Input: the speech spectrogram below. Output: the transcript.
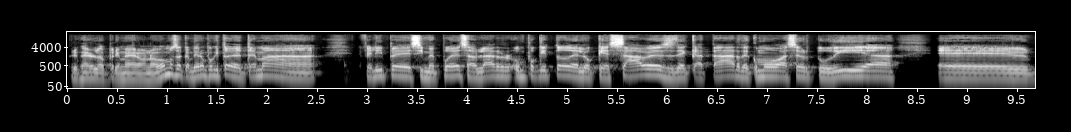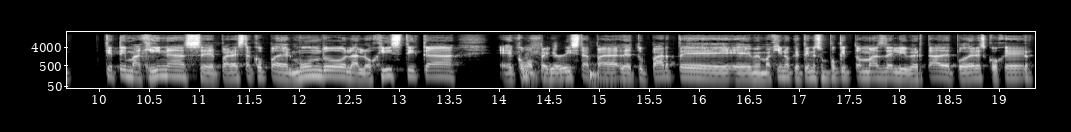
Primero lo primero, ¿no? Vamos a cambiar un poquito de tema. Felipe, si me puedes hablar un poquito de lo que sabes de Qatar, de cómo va a ser tu día, eh, qué te imaginas eh, para esta Copa del Mundo, la logística. Eh, como periodista de tu parte, me imagino que tienes un poquito más de libertad de poder escoger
